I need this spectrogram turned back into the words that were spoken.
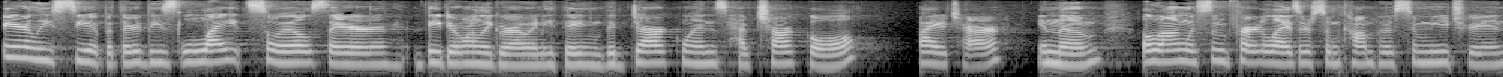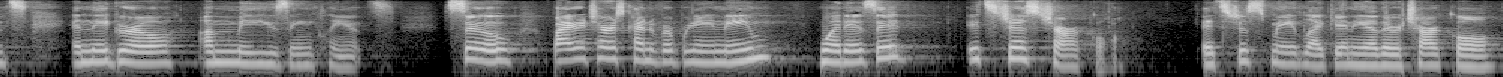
barely see it, but there are these light soils there. They don't really grow anything. The dark ones have charcoal, biochar, in them, along with some fertilizer, some compost, some nutrients, and they grow amazing plants. So biochar is kind of a brand name. What is it? It's just charcoal. It's just made like any other charcoal.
